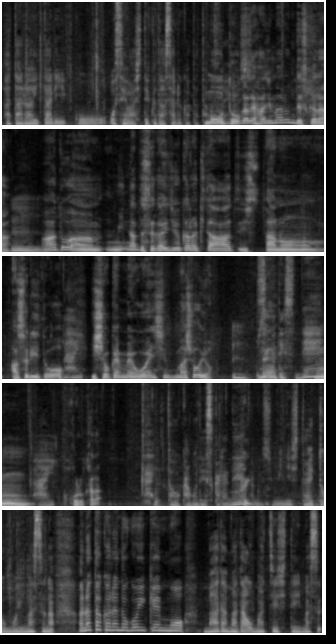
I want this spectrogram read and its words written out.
働いたりこうお世話してくださる方たくさんもう10日で始まるんですから、うん。あとはみんなで世界中から来たアーティストあのアスリートをはい。一生懸命応援しましょうよ、うん。そうですね、うん。はい。心からはい、10日後ですからね、はい楽しみにしたいと思いますが、あなたからのご意見もまだまだお待ちしています。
